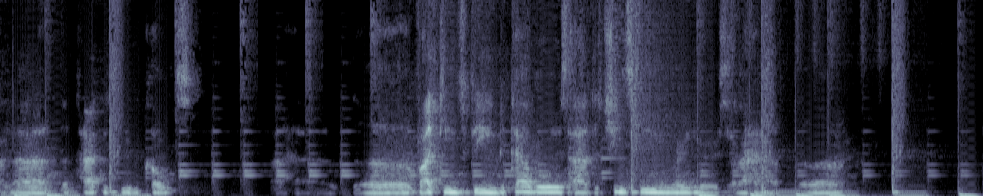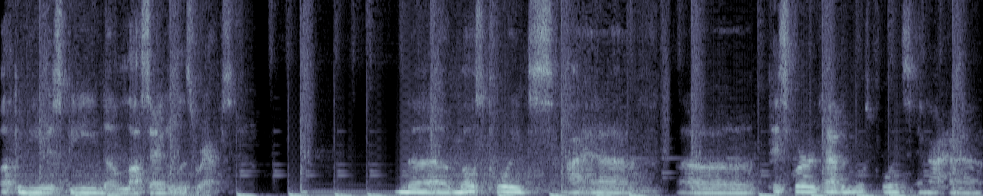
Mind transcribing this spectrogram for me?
I got the Packers beating the Colts. I have the Vikings beating the Cowboys. I have the Chiefs beating the Raiders, and I have the Buccaneers beating the Los Angeles Rams. The most points I have uh, Pittsburgh having the most points, and I have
